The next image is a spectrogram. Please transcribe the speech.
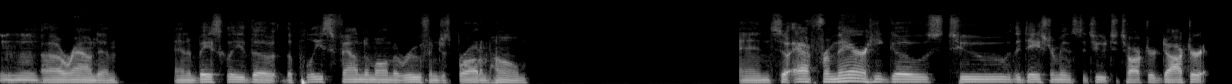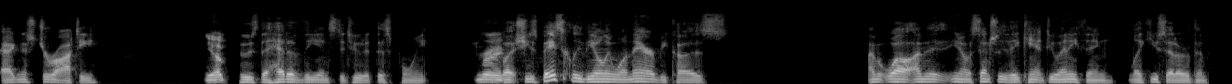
Mm-hmm. uh, around him, and basically the the police found him on the roof and just brought him home. And so af from there, he goes to the Daystrom Institute to talk to Dr. Agnes Jurati, Yep. who's the head of the institute at this point. Right. But she's basically the only one there because, I mean, well, I mean, you know, essentially they can't do anything like you said other than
